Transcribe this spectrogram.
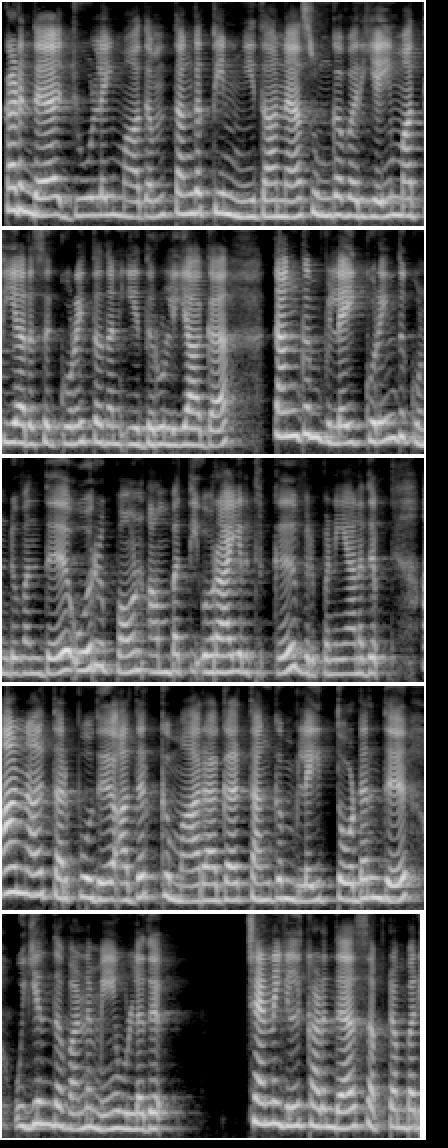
கடந்த ஜூலை மாதம் தங்கத்தின் மீதான சுங்க வரியை மத்திய அரசு குறைத்ததன் எதிரொலியாக தங்கம் விலை குறைந்து கொண்டு வந்து ஒரு பவுன் ஐம்பத்தி ஓராயிரத்திற்கு விற்பனையானது. ஆனால் தற்போது அதற்கு மாறாக தங்கம் விலை தொடர்ந்து உயர்ந்த வண்ணமே உள்ளது. சென்னையில் கடந்த செப்டம்பர்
